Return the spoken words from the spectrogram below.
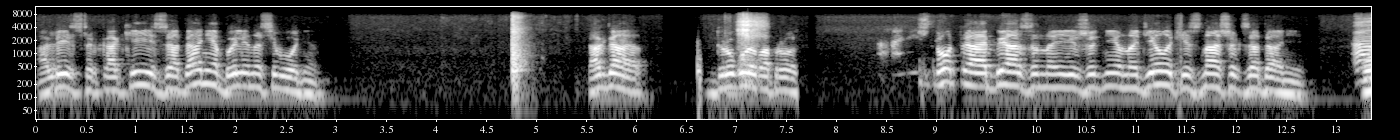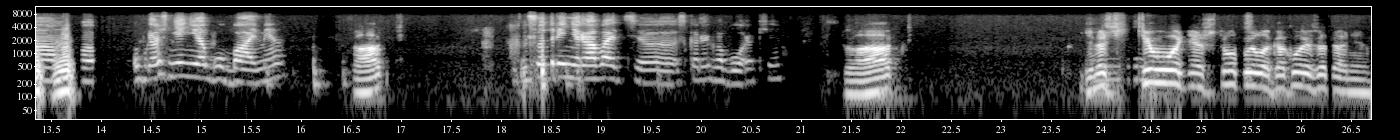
Алиса, какие задания были на сегодня? Тогда другой вопрос. Что ты обязана ежедневно делать из наших заданий? А, упражнения губами. Так. Еще тренировать э, скороговорки. Так. И на сегодня что было? Какое задание?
